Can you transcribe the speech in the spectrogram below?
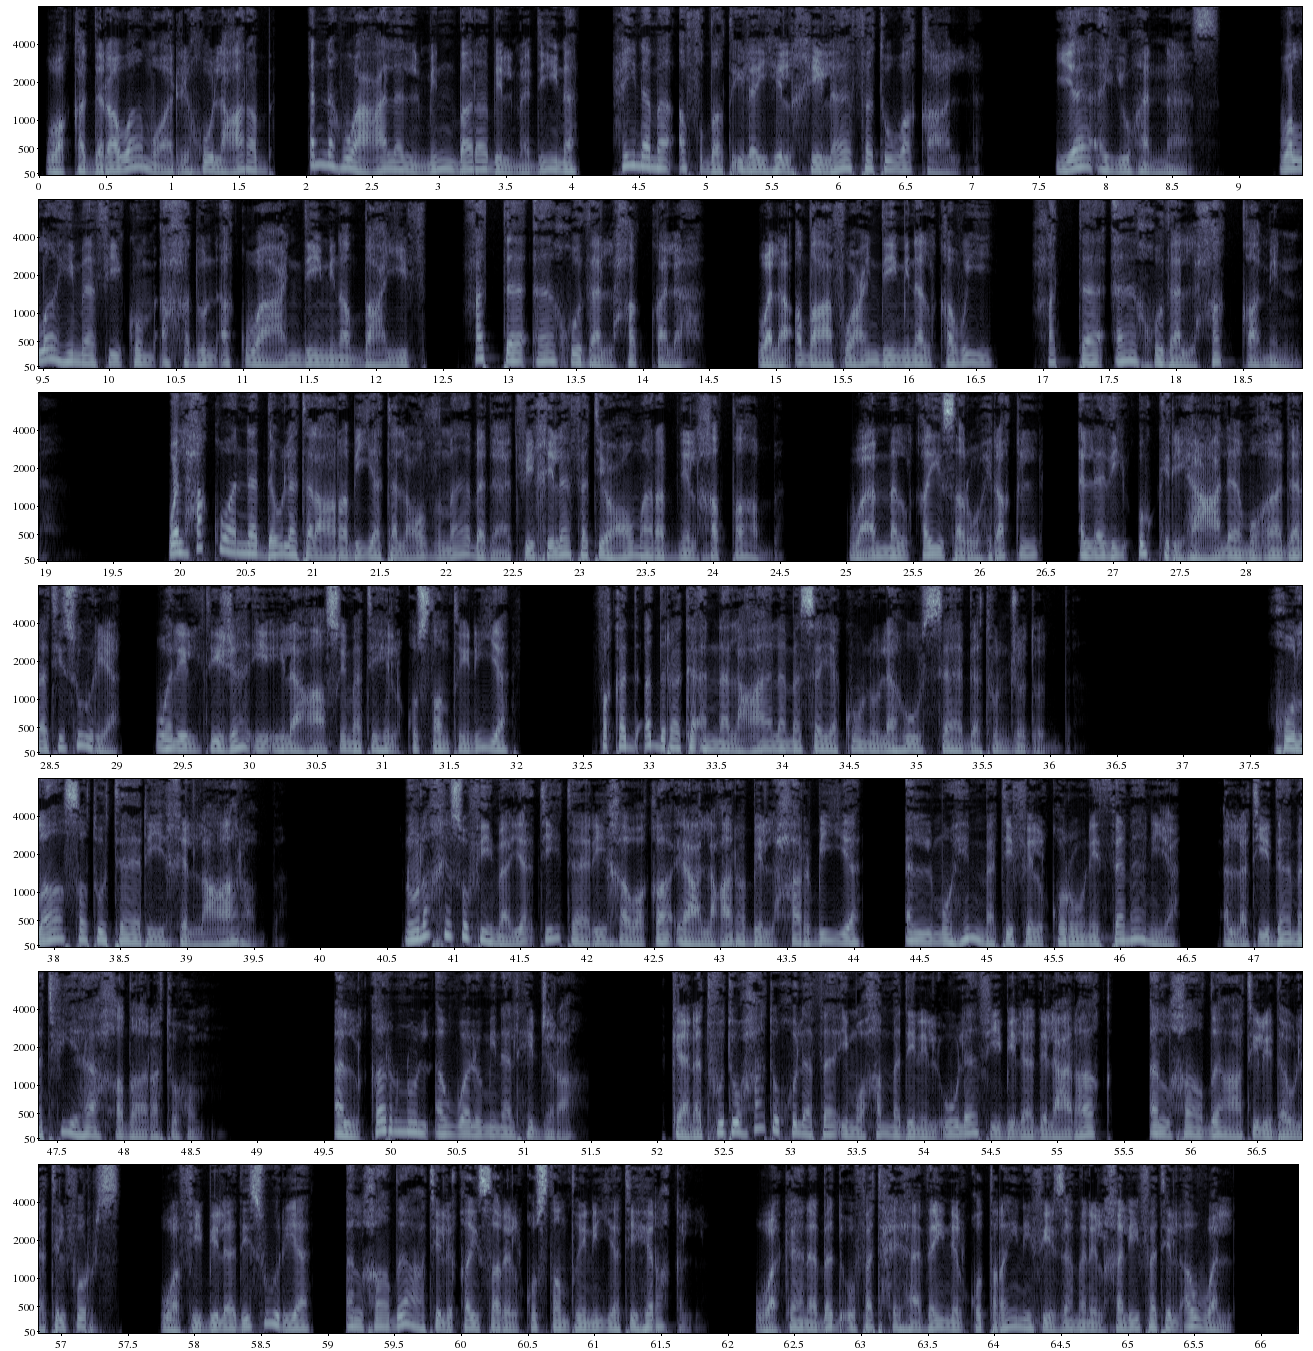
وقد روى مؤرخو العرب أنه على المنبر بالمدينة حينما أفضت إليه الخلافة وقال يا أيها الناس والله ما فيكم أحد أقوى عندي من الضعيف حتى آخذ الحق له. ولا أضعف عندي من القوي حتى آخذ الحق منه. والحق أن الدولة العربية العظمى بدأت في خلافة عمر بن الخطاب. وأما القيصر هرقل الذي أكره على مغادرة سوريا والالتجاء إلى عاصمته القسطنطينية فقد أدرك أن العالم سيكون له سادة جدد. خلاصة تاريخ العرب. نلخص فيما يأتي تاريخ وقائع العرب الحربية المهمة في القرون الثمانية التي دامت فيها حضارتهم. القرن الأول من الهجرة. كانت فتوحات خلفاء محمد الأولى في بلاد العراق الخاضعة لدولة الفرس وفي بلاد سوريا الخاضعة لقيصر القسطنطينية هرقل. وكان بدء فتح هذين القطرين في زمن الخليفة الأول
